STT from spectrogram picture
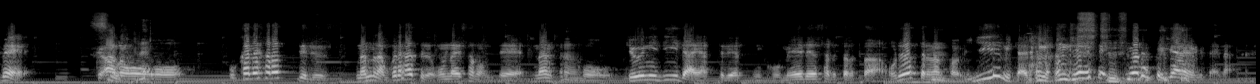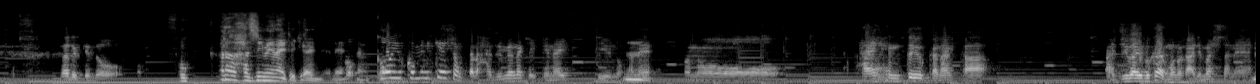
ん。ねあのお金払ってる、なんならお金払ってるオンラインサロンで、なんかこう、急にリーダーやってるやつにこう命令されたらさ、俺だったらなんか、いいみたいな、なんで言わなきゃいけないのみたいな、なるけど、そっから始めないといけないんだよね。そういうコミュニケーションから始めなきゃいけないっていうのがね、あのー大変というか、なんか、味わい深いものがありましたね。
